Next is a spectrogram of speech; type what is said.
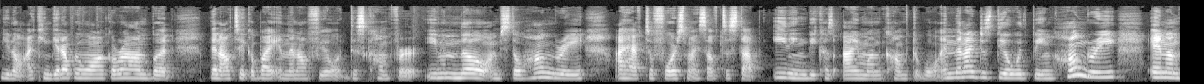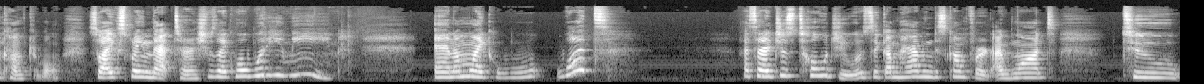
you know, I can get up and walk around, but then I'll take a bite and then I'll feel discomfort. Even though I'm still hungry, I have to force myself to stop eating because I'm uncomfortable. And then I just deal with being hungry and uncomfortable. So I explained that to her and she was like, Well, what do you mean? And I'm like, What? I said, I just told you. It was like, I'm having discomfort. I want to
